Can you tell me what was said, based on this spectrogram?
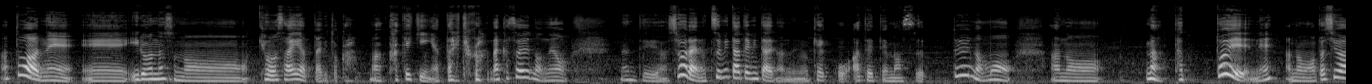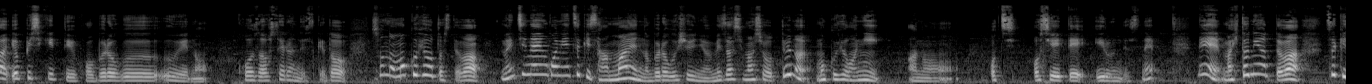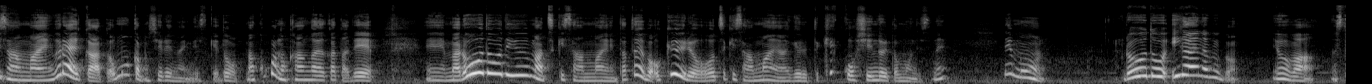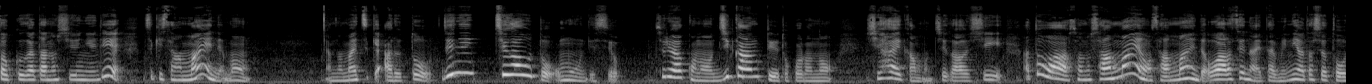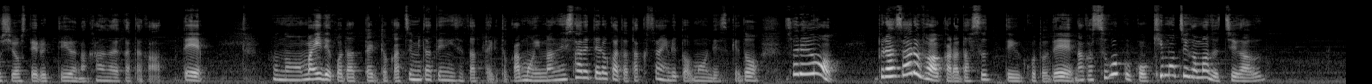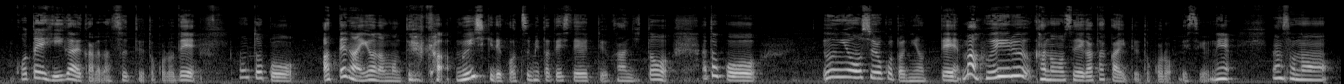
あとはね、えー、いろんなその共済やったりとか、まあ、掛け金やったりとか なんかそういうののなんていうの将来の積み立てみたいなのにも結構当ててます。というのもあのまあ例えねあの私はよっぴ式っていうこうブログ運営の講座をしてるんですけどその目標としては1年後に月3万円のブログ収入を目指しましょうっていうのを目標にあの教えているんですね。で、まあ、人によっては月3万円ぐらいかと思うかもしれないんですけど、まあ、個々の考え方で、えー、まあ労働でいうまあ月3万円例えばお給料を月3万円上げるって結構しんどいと思うんですね。でも労働以外の部分要はストック型の収入で月3万円でもあの毎月あると全然違うと思うんですよ。それはこの時間っていうところの支配感も違うしあとはその3万円を3万円で終わらせないために私は投資をしてるっていうような考え方があってそのまあ、イデコだったりとか積み立て NISA だったりとかもう今ねされてる方たくさんいると思うんですけどそれをプラスアルファから出すっていうことでなんかすごくこう気持ちがまず違う。固定費以外から出すっていうところで本当こう合ってないようなもんというか無意識でこう積み立てしてるっていう感じとあとこう運用することによって、まあ、増える可能性が高いというところですよね。まあ、その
